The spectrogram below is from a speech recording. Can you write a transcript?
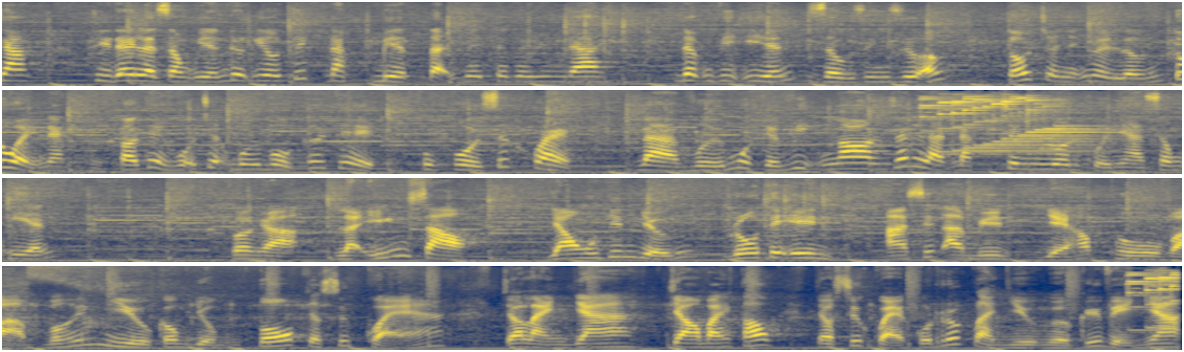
18% thì đây là dòng yến được yêu thích đặc biệt tại VTV Hyundai. Đậm vị yến giàu dinh dưỡng tốt cho những người lớn tuổi này có thể hỗ trợ bồi bổ cơ thể phục hồi sức khỏe và với một cái vị ngon rất là đặc trưng luôn của nhà sông yến. Vâng ạ, là yến xào, giàu dinh dưỡng, protein, axit amin, dễ hấp thu và với nhiều công dụng tốt cho sức khỏe, cho làn da, cho mái tóc, cho sức khỏe của rất là nhiều người quý vị nha.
